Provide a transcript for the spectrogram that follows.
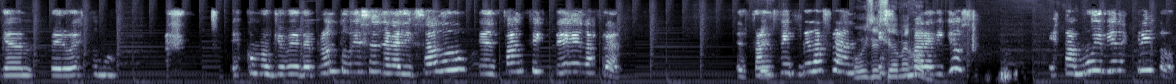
Ya, pero esto no. Es como que de pronto hubiesen legalizado el fanfic de la Fran. El fanfic de la Fran es maravilloso. Está muy bien escrito.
